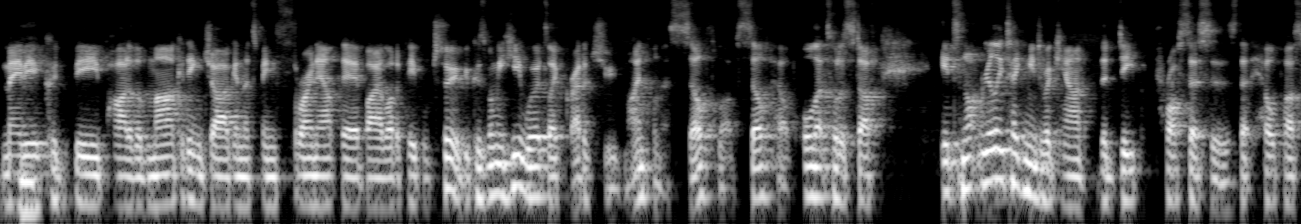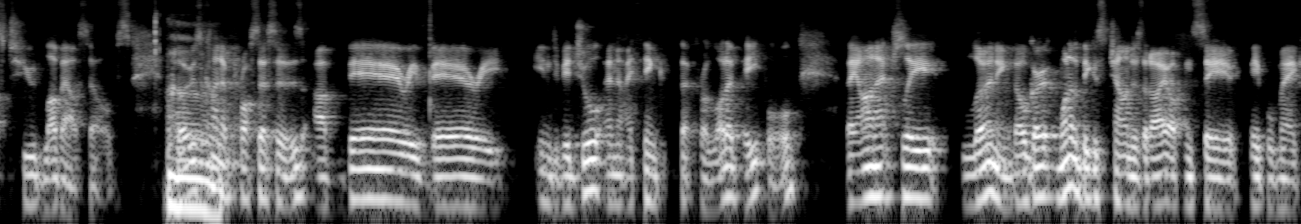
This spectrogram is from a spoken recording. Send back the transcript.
Maybe mm. it could be part of the marketing jargon that's been thrown out there by a lot of people too. Because when we hear words like gratitude, mindfulness, self love, self help, all that sort of stuff, it's not really taking into account the deep processes that help us to love ourselves. Those uh. kind of processes are very, very individual. And I think that for a lot of people, they aren't actually learning. They'll go, one of the biggest challenges that I often see people make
